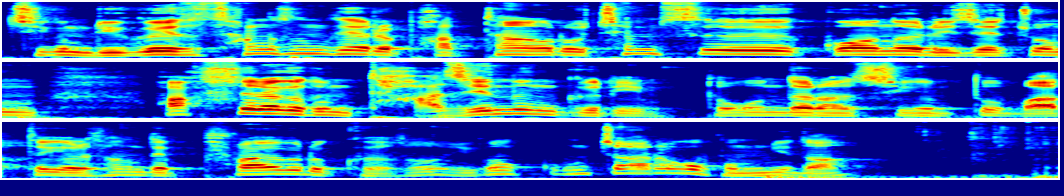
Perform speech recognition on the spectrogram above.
지금 리그에서 상승세를 바탕으로 챔스권을 이제 좀 확실하게 좀 다지는 그림. 더군다나 지금 또 맞대결 상대 프라이브루크여서 이건 공짜라고 봅니다. 어,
